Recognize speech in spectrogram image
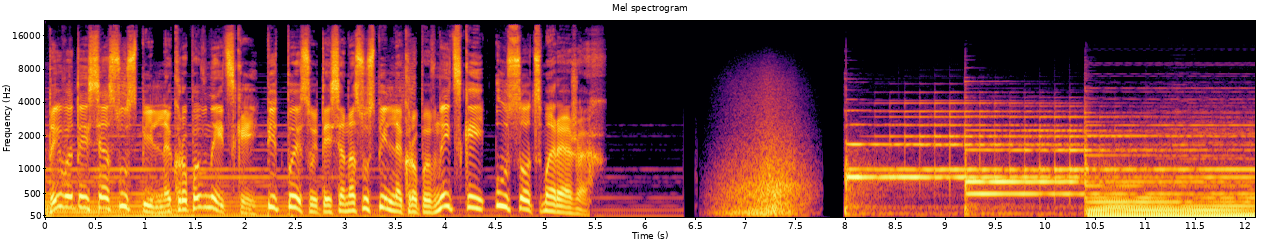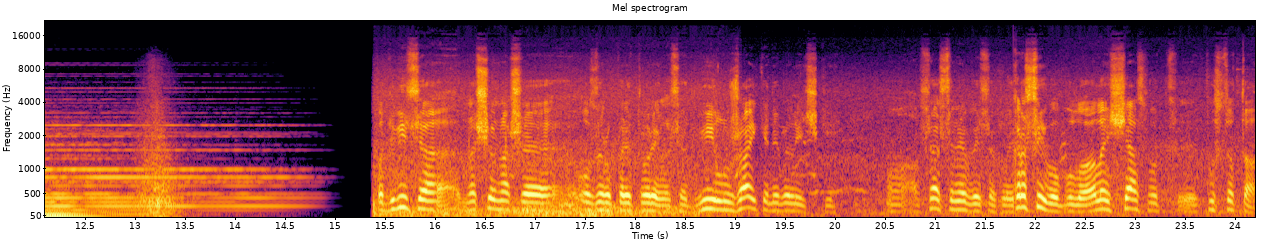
дивитеся Суспільне Кропивницький. Підписуйтеся на Суспільне Кропивницький у соцмережах. Подивіться, на що наше озеро перетворилося. Дві лужайки невеличкі, а все це не висохло. Красиво було, але зараз от е, пустота.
